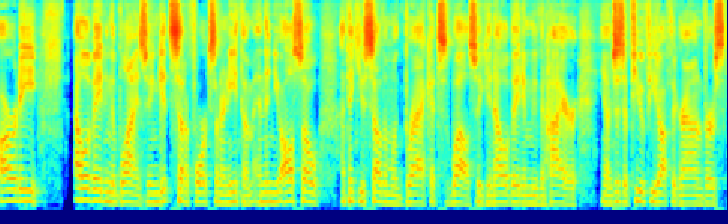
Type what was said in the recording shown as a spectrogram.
already elevating the blinds so you can get set of forks underneath them. And then you also, I think you sell them with brackets as well. So you can elevate them even higher, you know, just a few feet off the ground versus,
